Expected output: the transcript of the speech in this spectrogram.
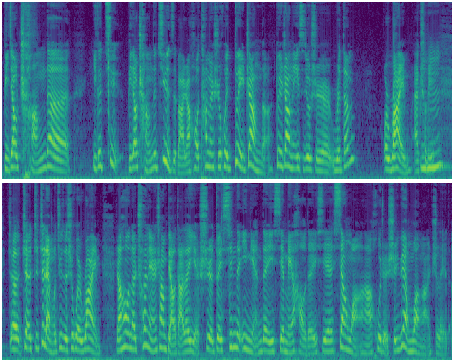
比较长的。一个句比较长的句子吧，然后他们是会对仗的。对仗的意思就是 rhythm or rhyme actually，、这这这这两个句子是会 rhyme。然后呢，春联上表达的也是对新的一年的一些美好的一些向往啊，或者是愿望啊之类的。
